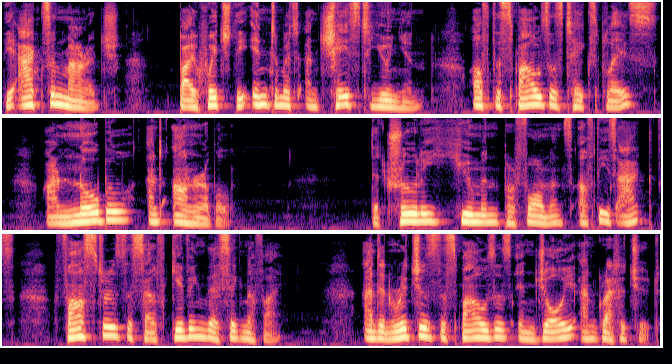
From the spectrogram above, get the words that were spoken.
The acts in marriage by which the intimate and chaste union of the spouses takes place are noble and honourable the truly human performance of these acts fosters the self giving they signify and enriches the spouses in joy and gratitude.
